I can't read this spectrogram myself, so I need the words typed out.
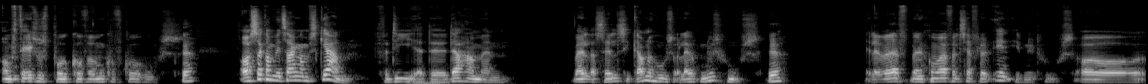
om status på K5 KFK hus. Ja. Og så kom vi i tanke om Skjern, fordi at øh, der har man valgt at sælge sit gamle hus og lave et nyt hus. Ja. Eller man kommer i hvert fald til at flytte ind i et nyt hus. Og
